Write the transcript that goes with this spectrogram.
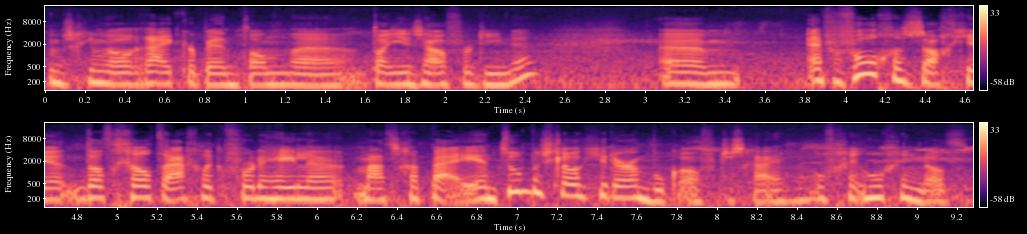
misschien wel rijker bent dan, dan je zou verdienen. Um, en vervolgens zag je dat geldt eigenlijk voor de hele maatschappij. En toen besloot je er een boek over te schrijven. Of ging, hoe ging dat?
